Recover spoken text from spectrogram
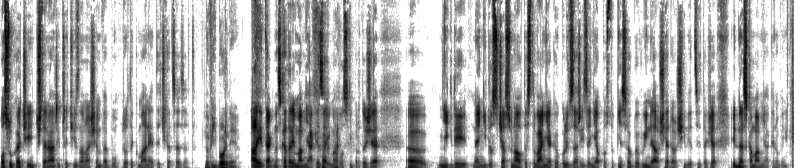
posluchači, čtenáři přečíst na našem webu dotekomanie.cz. No výborně. Ale i tak dneska tady mám nějaké zajímavosti, protože Uh, nikdy není dost času na otestování jakéhokoliv zařízení a postupně se objevují další a další věci, takže i dneska mám nějaké novinky.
